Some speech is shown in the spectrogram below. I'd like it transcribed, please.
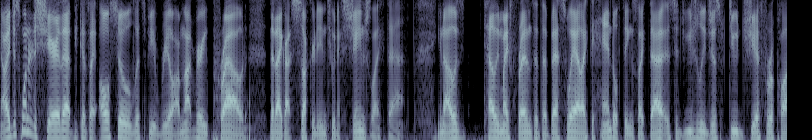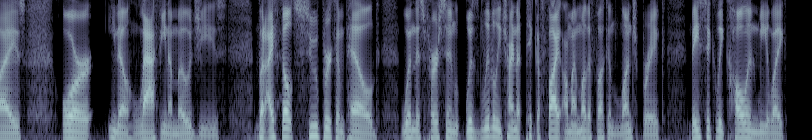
Now, I just wanted to share that because I also, let's be real, I'm not very proud that I got suckered into an exchange like that. You know, I was telling my friends that the best way I like to handle things like that is to usually just do GIF replies or you know, laughing emojis. But I felt super compelled when this person was literally trying to pick a fight on my motherfucking lunch break, basically calling me like,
